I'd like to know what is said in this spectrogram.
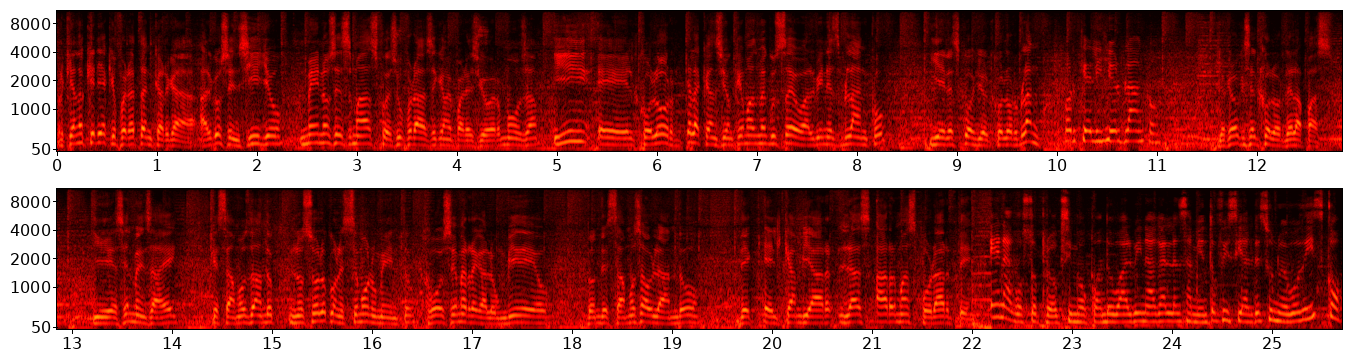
porque él no quería que fuera tan cargada. Algo sencillo, menos es más, fue su frase que me pareció hermosa. Y eh, el color, que la canción que más me gusta de Balvin es blanco y él escogió el color blanco. ¿Por qué eligió el blanco? Yo creo que es el color de la paz y es el mensaje que estamos dando no solo con este monumento. José me regaló un video donde estamos hablando de el cambiar las armas por arte. En agosto próximo, cuando Balvin haga el lanzamiento oficial de su nuevo disco,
